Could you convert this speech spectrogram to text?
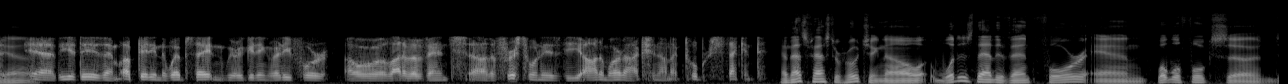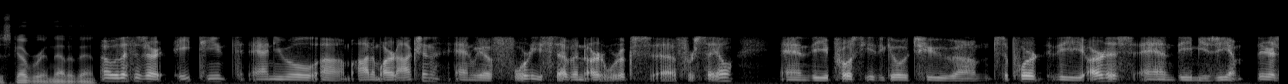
uh, yeah. These days, I'm updating the website, and we're getting ready for oh, a lot of events. Uh, the first one is the Autumn Art Auction on October second. And that's fast approaching. Now, what is that event for, and what will folks uh, discover in that event? Oh, this is our 18th annual um, Autumn Art Auction, and we have 47 artworks uh, for sale. And the proceeds go to um, support the artists and the museum. There's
